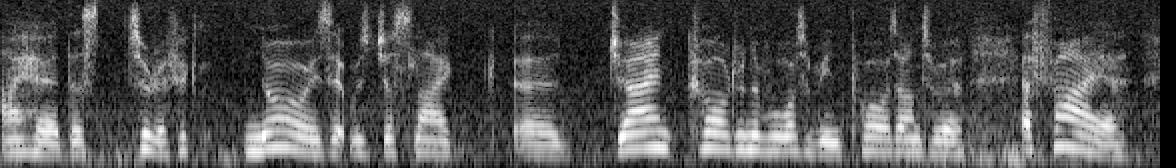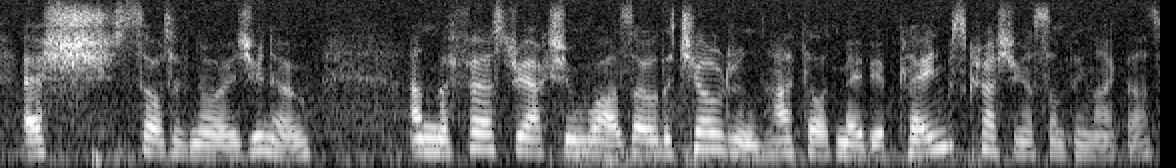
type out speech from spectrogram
I heard this terrific noise. It was just like a giant cauldron of water being poured onto a, a fire, a shh sort of noise, you know. And my first reaction was, oh, the children. I thought maybe a plane was crashing or something like that.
